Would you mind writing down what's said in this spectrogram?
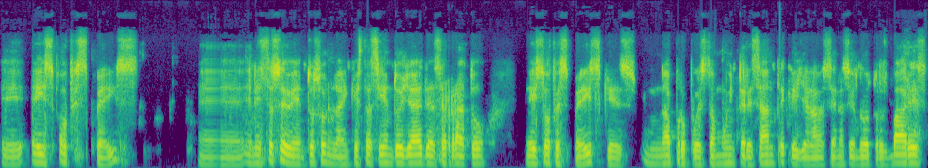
eh, Ace of Space, eh, en estos eventos online que está haciendo ya desde hace rato Ace of Space, que es una propuesta muy interesante, que ya la están haciendo otros bares,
